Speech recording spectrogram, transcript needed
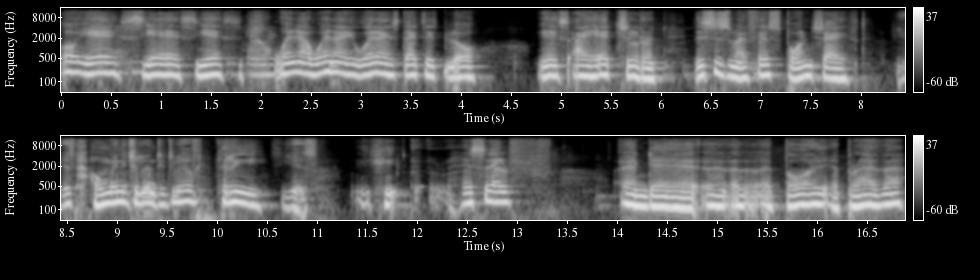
Oh yes, yes, yes. When I when I when I started law, yes, I had children. This is my firstborn child. Yes. How many children did you have? Three. Yes. He, herself and uh, a, a, a boy, a brother,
